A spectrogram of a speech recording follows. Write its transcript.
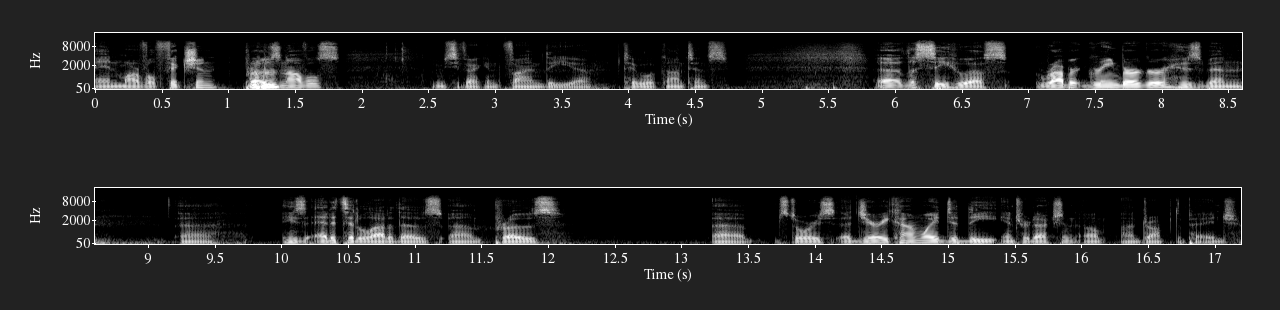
and Marvel fiction prose Mhm. novels. Let me see if I can find the uh, table of contents. Uh, let's see who else. Robert Greenberger, who's been uh, he's edited a lot of those um, prose uh, stories. Uh, Gerry Conway did the introduction. Oh, I dropped the page.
